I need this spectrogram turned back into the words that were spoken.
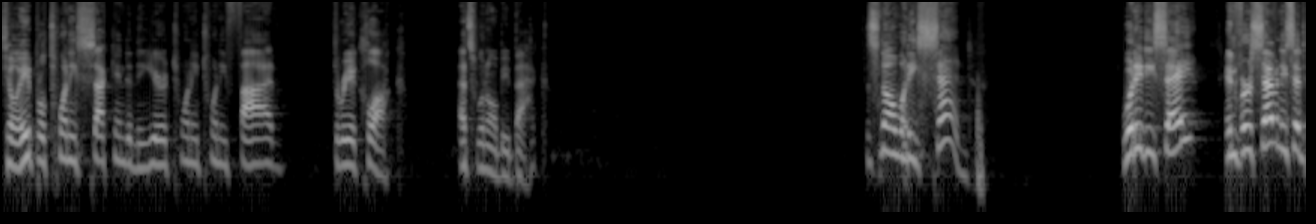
till April 22nd in the year 2025, 3 o'clock. That's when I'll be back. That's not what he said. What did he say? In verse 7, he said,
